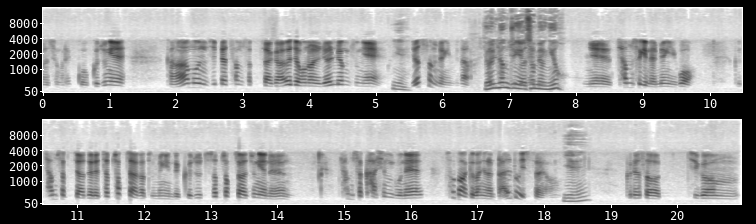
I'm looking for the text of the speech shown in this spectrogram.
발생을 했고 그 중에 강화문 집회 참석자가 어제 오늘 10명 중에 예. 6명입니다. 10명 중에 6명이요? 예, 참석이 4명이고 그 참석자들의 접촉자가 2명인데 그 주 접촉자 중에는 참석하신 분의 초등학교 다니는 딸도 있어요. 예. 그래서 지금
